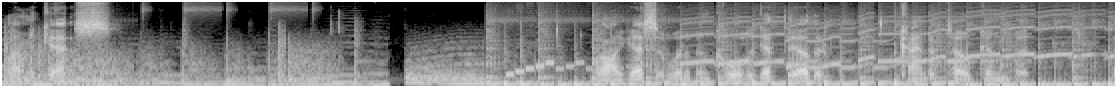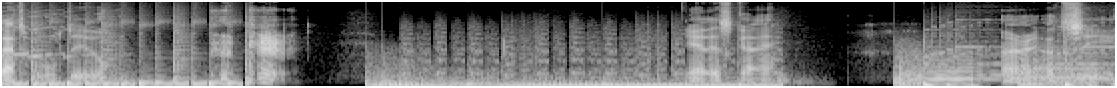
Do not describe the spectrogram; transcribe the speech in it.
Let me guess. Well, I guess it would have been cool to get the other kind of token, but that's what'll do. yeah, this guy. Alright, let's see.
